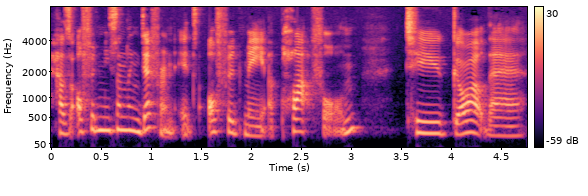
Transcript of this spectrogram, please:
has offered me something different. It's offered me a platform to go out there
